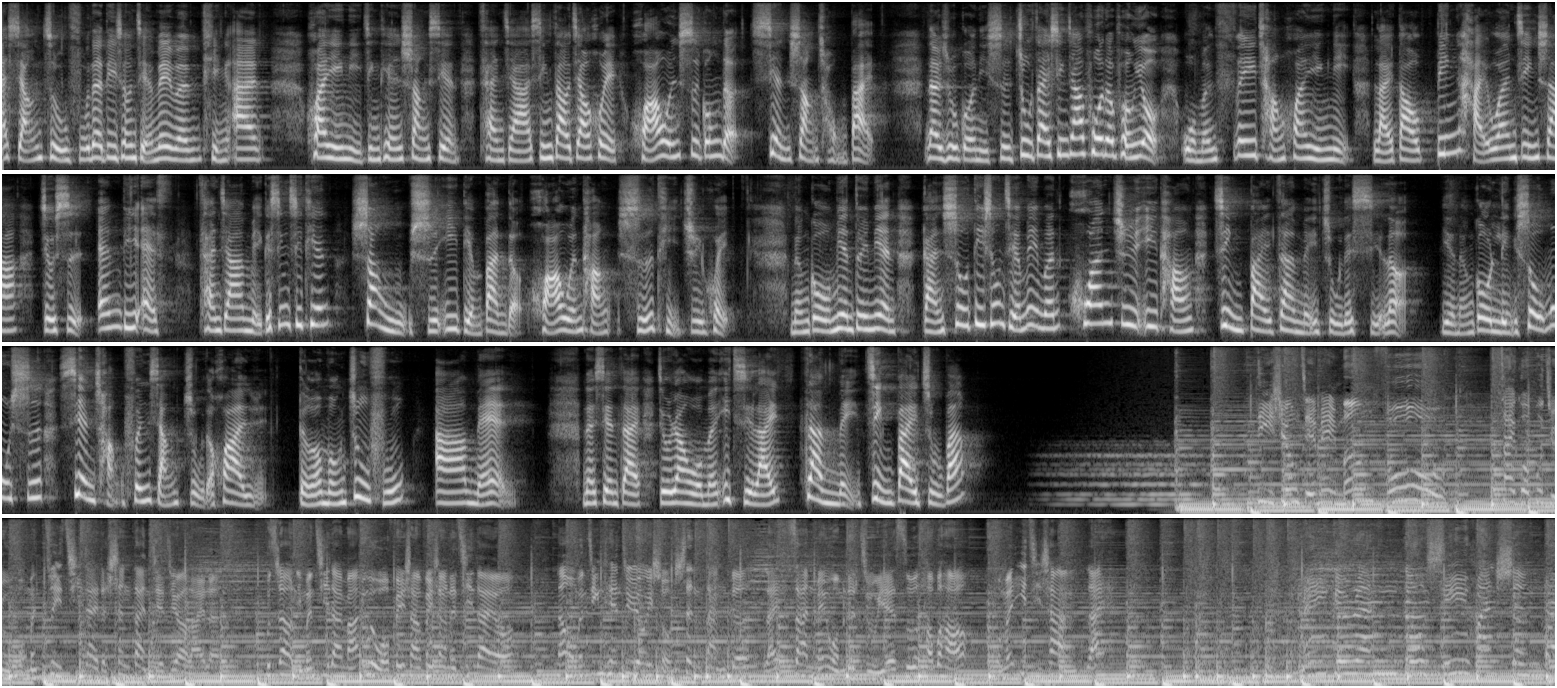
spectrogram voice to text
大享祝福的弟兄姐妹们平安！欢迎你今天上线参加新造教会华文事工的线上崇拜。那如果你是住在新加坡的朋友，我们非常欢迎你来到滨海湾金沙，就是 MBS，参加每个星期天上午十一点半的华文堂实体聚会。能够面对面感受弟兄姐妹们欢聚一堂、敬拜赞美主的喜乐，也能够领受牧师现场分享主的话语，得蒙祝福。阿门。那现在就让我们一起来赞美敬拜主吧。弟兄姐妹蒙福。再过不久，我们最期待的圣诞节就要来了，不知道你们期待吗？因为我非常非常的期待哦。那我们今天就用一首圣诞歌来赞美我们的主耶稣，好不好？我们一起唱，来。喜欢圣诞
